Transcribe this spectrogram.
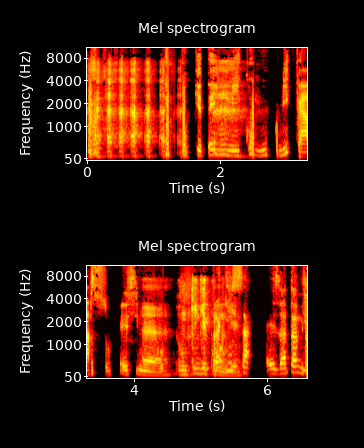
Porque tem um mico, mico micaço, esse mico. É, um King Kong. Exatamente.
